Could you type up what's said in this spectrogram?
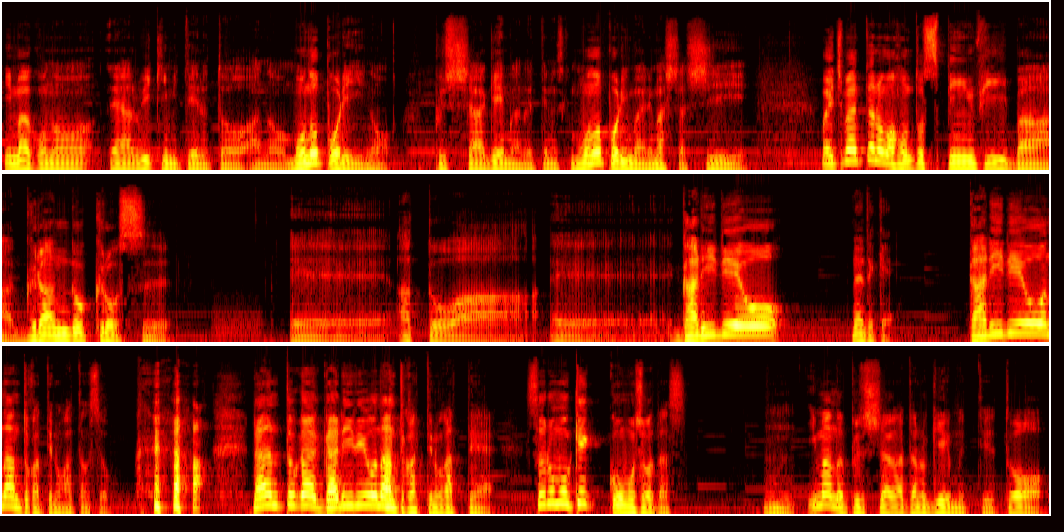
今この、ね、ウィキ見てると、あの、モノポリーのプッシャーゲームが出てるんですけど、モノポリーもやりましたし、まあ、一番やったのは本当スピンフィーバー、グランドクロス、えー、あとは、えー、ガリレオ、なんだっけ？ガリレオなんとかっていうのがあったんですよ。なんとかガリレオなんとかっていうのがあって、それも結構面白かったです。うん。今のプッシャー型のゲームっていうと、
